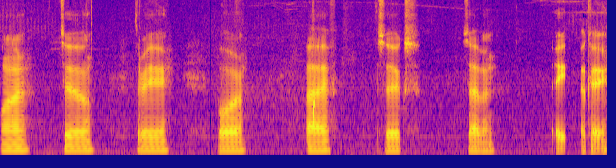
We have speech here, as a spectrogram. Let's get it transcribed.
One, two, three, four, five, six, seven, eight. Okay.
